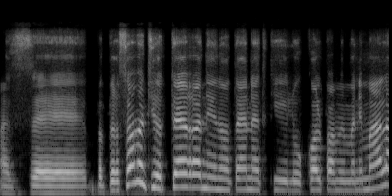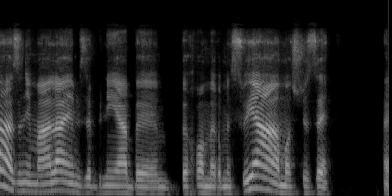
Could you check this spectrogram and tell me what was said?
אז uh, בפרסומת יותר אני נותנת, כאילו, כל פעם אם אני מעלה, אז אני מעלה אם זה בנייה בחומר מסוים, או שזה uh,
